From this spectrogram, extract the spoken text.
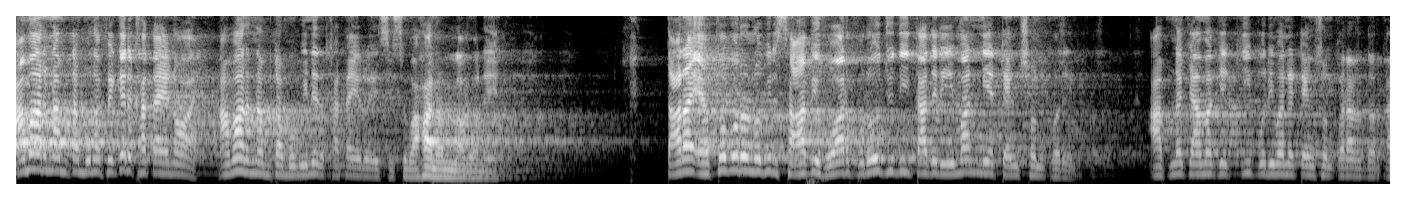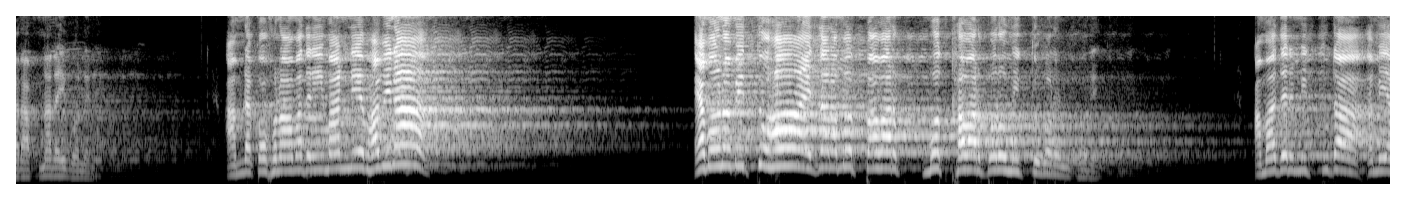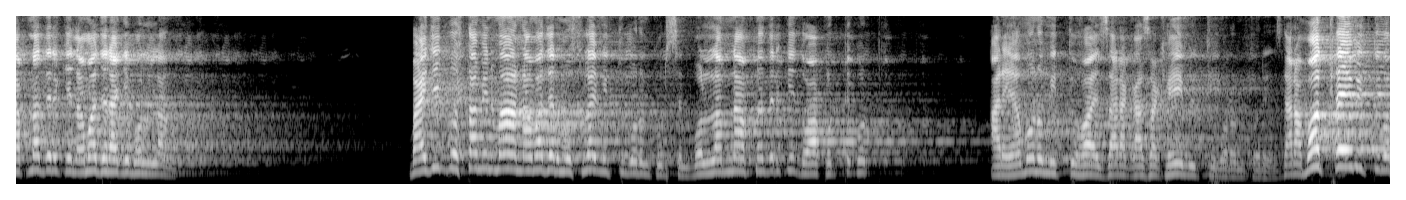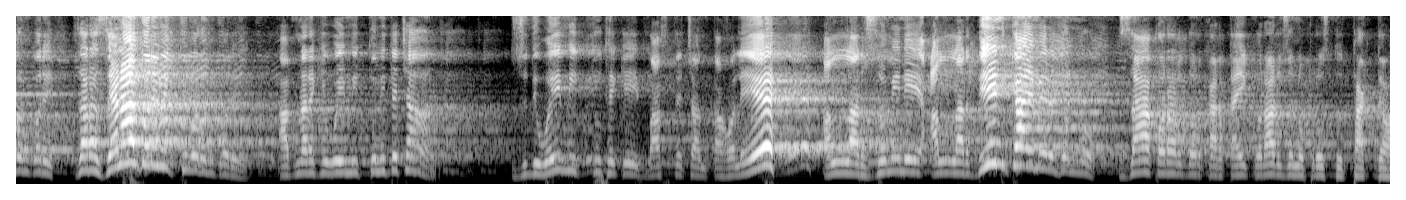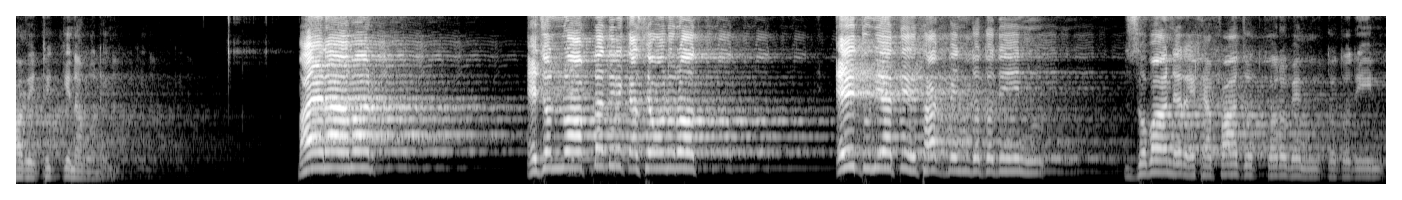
আমার নামটা মুনাফেকের খাতায় নয়, আমার নামটা মুমিনের খাতায় রয়েছে। সুবাহান আল্লাহ বলে। তারা এত বড় নবীর সাহাবি হওয়ার পরেও যদি তাদের ইমান নিয়ে টেনশন করেন, আপনাকে আমাকে কি পরিমাণে টেনশন করার দরকার, আপনারাই বলেন। আমরা কখনো আমাদের ইমান নিয়ে ভাবি না। এমনও মৃত্যু হয় যারা মদ পাওয়ার, মদ খাওয়ার পরও মৃত্যুবরণ করে। আমাদের মৃত্যুটা আমি আপনাদেরকে নামাজের আগে বললাম। বাইজিদ বোস্তামির মা নামাজের মুসলাই মৃত্যুবরণ করছেন। বললাম, না, আপনাদেরকে দোয়া করতে করতে। আর এমনও মৃত্যু হয় যারা গাঁজা খেয়ে মৃত্যুবরণ করে, যারা মদ খেয়ে মৃত্যুবরণ করে, যারা জেনা করে মৃত্যুবরণ করে। আপনারা কি ওই মৃত্যু নিতে চান? যদি ওই মৃত্যু থেকে বাঁচতে চান, তাহলে আল্লাহর জমিনে আল্লাহর দিন কায়েমের জন্য যা করার দরকার, তাই করার জন্য প্রস্তুত থাকতে হবে, ঠিক কিনা বলেন? ভাইরা আমার, এজন্য আপনাদের কাছে অনুরোধ, এই দুনিয়াতে থাকবেন যতদিন, জবানের হেফাজত করবেন ততদিন।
